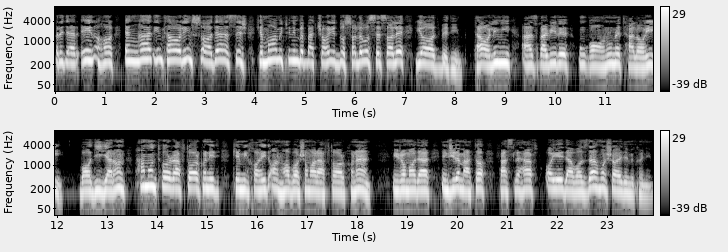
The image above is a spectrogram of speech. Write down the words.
ولی در این حال انقدر این تعالیم ساده هستش که ما می‌تونیم به بچه های دو ساله و سه ساله یاد بدیم. تعالیمی از قبیل اون قانون طلایی با دیگران همانطور رفتار کنید که می‌خواهید آنها با شما رفتار کنند. این رو ما در انجیل متا فصل هفت آیه دوازده مشاهده می‌کنیم.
